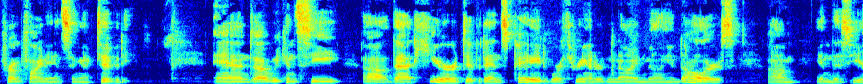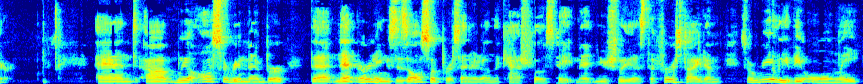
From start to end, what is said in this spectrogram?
from financing activity. And uh, we can see uh, that here dividends paid were $309 million um, in this year. And uh, we'll also remember that net earnings is also presented on the cash flow statement, usually as the first item. So really the only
